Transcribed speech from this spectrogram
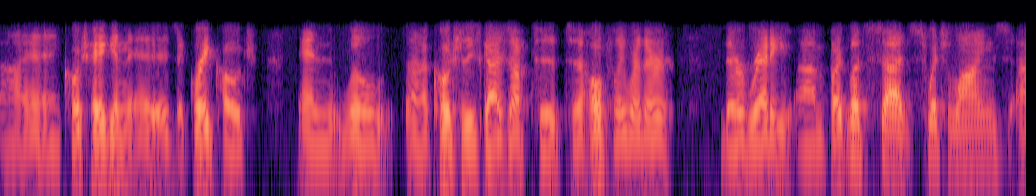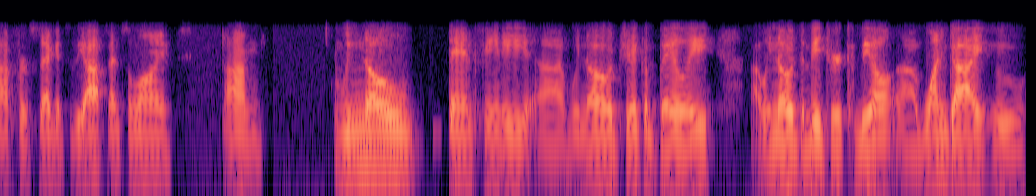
uh, and, Coach Hagen is a great coach, and will uh, coach these guys up to, to hopefully where they're they're ready. Um, but let's uh, switch lines uh, for a second to the offensive line. Um, we know Dan Feeney, uh, we know Jacob Bailey, uh, we know Dimitri Camiel. Uh, one guy who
